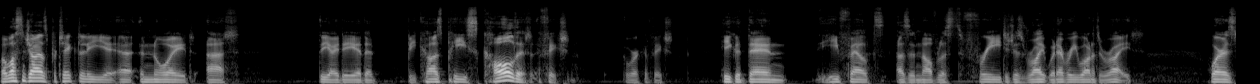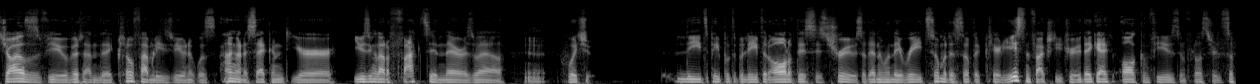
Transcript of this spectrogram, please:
Well, wasn't Giles particularly uh, annoyed at the idea that because Peace called it a fiction, a work of fiction, he could then, he felt as a novelist free to just write whatever he wanted to write. Whereas Giles's view of it and the Clough family's view on it was, hang on a second, you're using a lot of facts in there as well, Yeah. which leads people to believe that all of this is true. So then when they read some of the stuff that clearly isn't factually true, they get all confused and flustered. So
